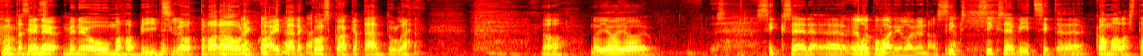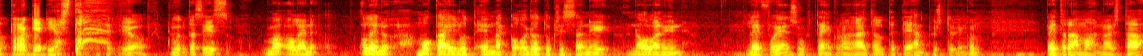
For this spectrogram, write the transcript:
Mutta siis, mene, mene Omaha Beachille ottamaan aurinkoa, ei tänne koskaan ketään tule. joo, No joo joo, sikseen, äh, elokuvan iloinen asia. siks, sikseen vitsit äh, kamalasta tragediasta. Joo, mutta siis mä olen, olen mokaillut ennakko-odotuksissani Nolanin leffojen suhteen, kun olen ajatellut, että ei hän pysty niin kuin petraamaan noista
